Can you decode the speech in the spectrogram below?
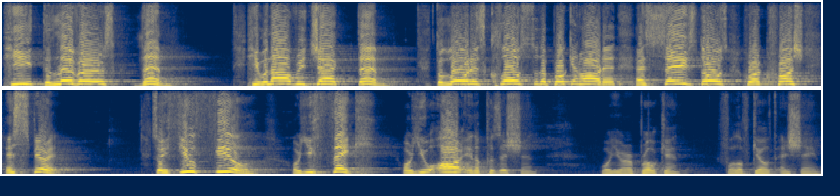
He delivers them. He will not reject them. The Lord is close to the brokenhearted and saves those who are crushed in spirit. So if you feel or you think, or you are in a position where you are broken, full of guilt and shame,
